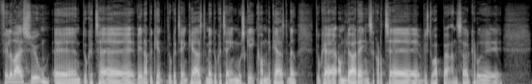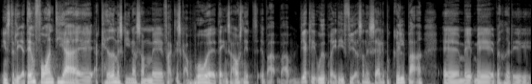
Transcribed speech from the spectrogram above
Fælledvej 7. Øh, du kan tage venner og bekendte, du kan tage en kæreste med, du kan tage en måske kommende kæreste med. Du kan om lørdagen, så kan du tage, hvis du har børn, så kan du øh, installere dem foran de her øh, arkademaskiner, som øh, faktisk, apropos øh, dagens afsnit, øh, var, var virkelig udbredt i 80'erne, særligt på grillbar øh, med, med, hvad hedder det,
